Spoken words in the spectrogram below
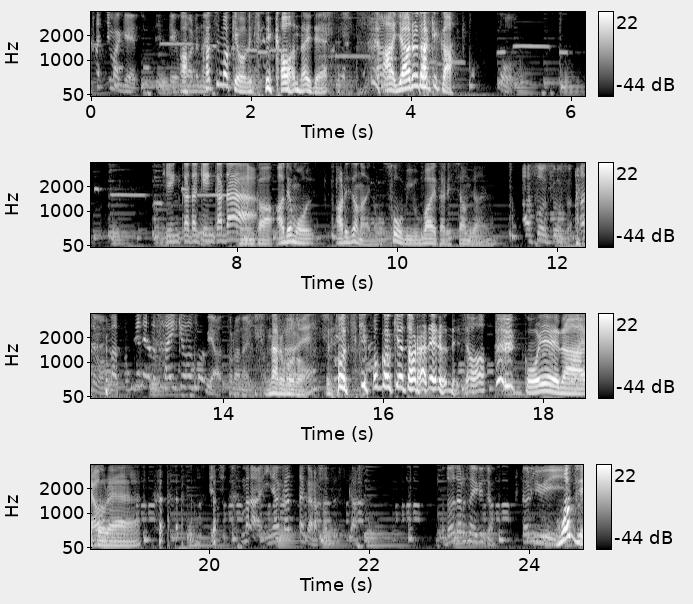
勝ち負けって言って終あわらない。勝ち負けは別に変わんないで。ああやるだけか。そう。喧嘩だ喧嘩だ。かあでもあれじゃないの？装備奪えたりしちゃうんじゃないの？あそうそうそう。あでもまあ特にあの最強の装備は取らないなるほど、でも月の呼吸取られるんでしょ？怖えなそれ。まあいなかったから外すか大太郎さんいるじゃん。二人マジ？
